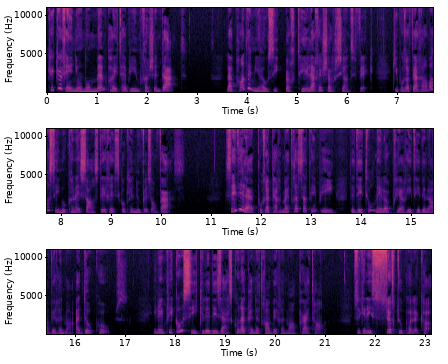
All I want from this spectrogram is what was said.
Quelques réunions n'ont même pas établi une prochaine date. La pandémie a aussi heurté la recherche scientifique, qui pourrait faire avancer nos connaissances des risques auxquels nous faisons face. Ces délais pourraient permettre à certains pays de détourner leurs priorités de l'environnement à d'autres causes. Il implique aussi que le désastre qu'on appelle notre environnement peut attendre, ce qui n'est surtout pas le cas.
